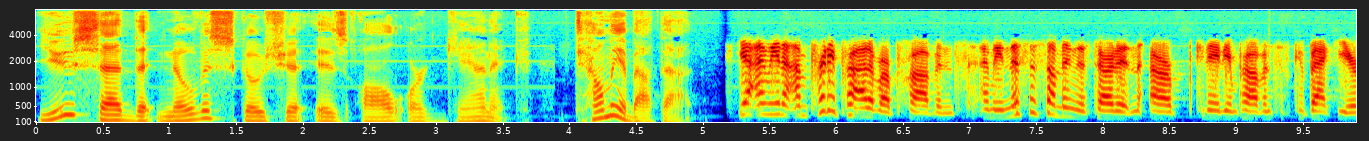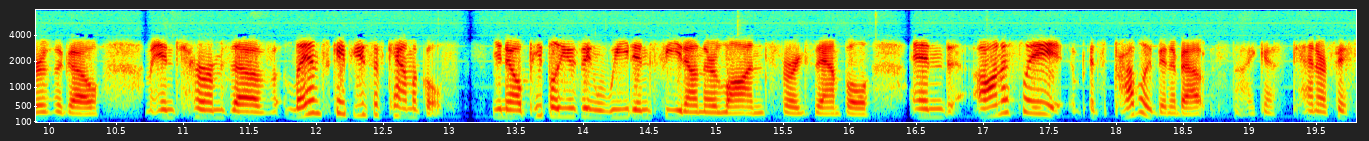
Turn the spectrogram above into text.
You said that Nova Scotia is all organic. Tell me about that. Yeah, I mean, I'm pretty proud of our province. I mean, this is something that started in our Canadian province of Quebec years ago um, in terms of landscape use of chemicals. You know, people using weed and feed on their lawns, for example. And honestly, it's probably been about, I guess, 10 or 15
